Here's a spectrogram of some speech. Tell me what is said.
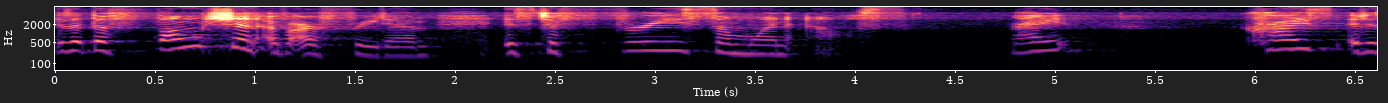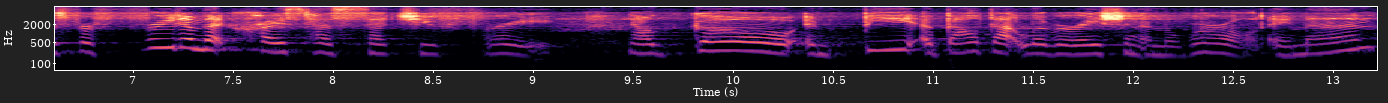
is that the function of our freedom is to free someone else, right? Christ, it is for freedom that Christ has set you free. Now go and be about that liberation in the world. Amen?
